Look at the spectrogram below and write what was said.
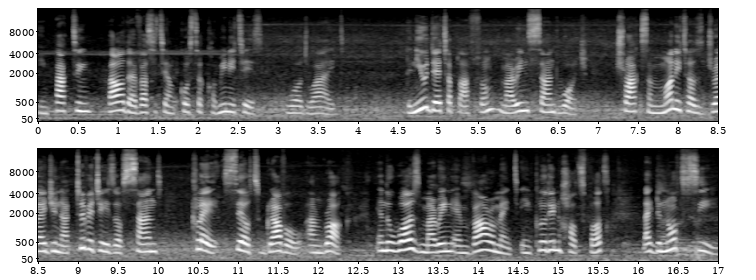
impacting biodiversity and coastal communities worldwide. The new data platform, Marine Sand Watch, tracks and monitors dredging activities of sand, clay, silt, gravel, and rock in the world's marine environment, including hotspots like the North Sea,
